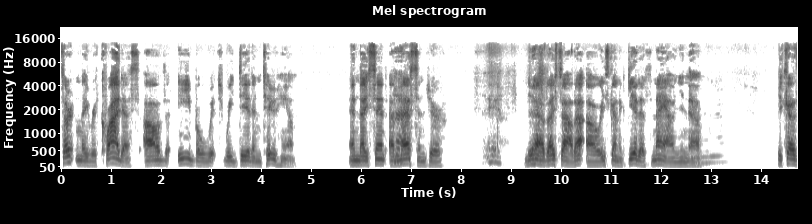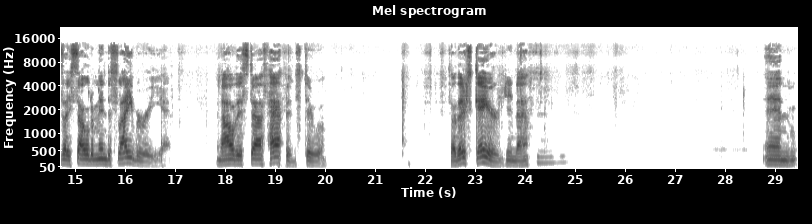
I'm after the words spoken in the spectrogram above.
certainly requite us all the evil which we did unto him. And they sent a messenger. Yeah. Yeah, they thought, uh oh, he's going to get us now, you know, Mhm. because they sold him into slavery. And all this stuff happens to them. So they're scared, you know. Mhm. And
